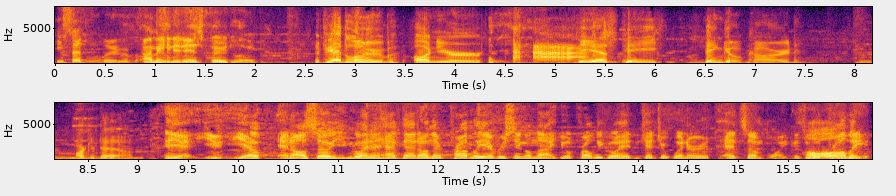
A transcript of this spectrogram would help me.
he said lube. I mean, it is food lube. If you had lube on your DSP bingo card, mark it down. Yeah, you, yep. And also, you can go ahead and have that on there probably every single night. You'll probably go ahead and catch a winner at, at some point because we'll probably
